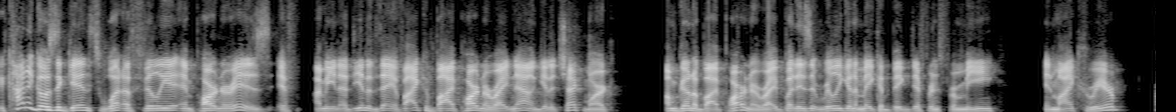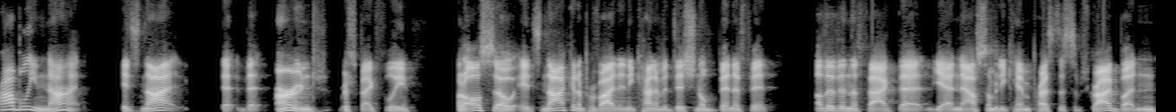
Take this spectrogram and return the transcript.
it kind of goes against what affiliate and partner is. If I mean, at the end of the day, if I could buy partner right now and get a check mark, I'm gonna buy partner, right? But is it really gonna make a big difference for me in my career? Probably not. It's not that, that earned respectfully, but also it's not to provide any kind of additional benefit other than the fact that, yeah, now somebody can press the subscribe button.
